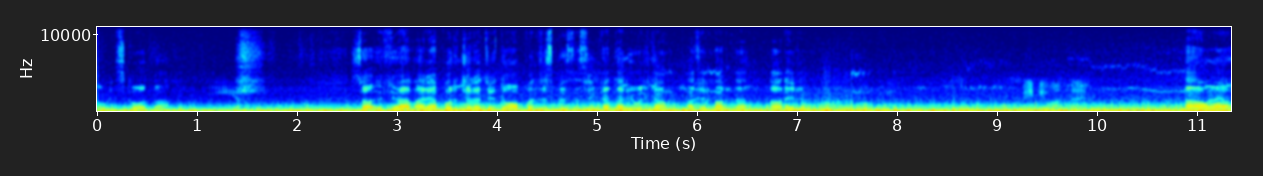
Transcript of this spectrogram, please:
Oh, it's cold, huh? Yep. So if you have any opportunity to open this business in Qatar, you will come as a partner? No, really. Maybe one time. Now, uh,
